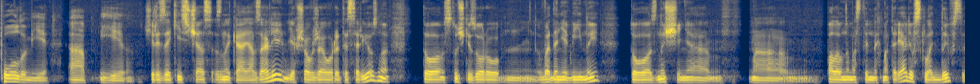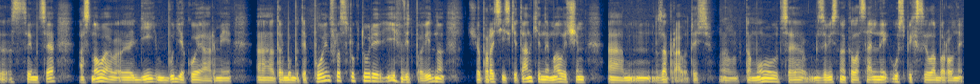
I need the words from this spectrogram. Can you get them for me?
полумі, а, і через якийсь час зникає. А взагалі, якщо вже говорити серйозно, то з точки зору ведення війни, то знищення паливно-мастильних матеріалів, складів з цим це основа е, дій будь-якої армії. Треба бути по інфраструктурі і відповідно, щоб російські танки не мали чим заправитись. Е, Тому це, звісно, колосальний успіх сил оборони.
